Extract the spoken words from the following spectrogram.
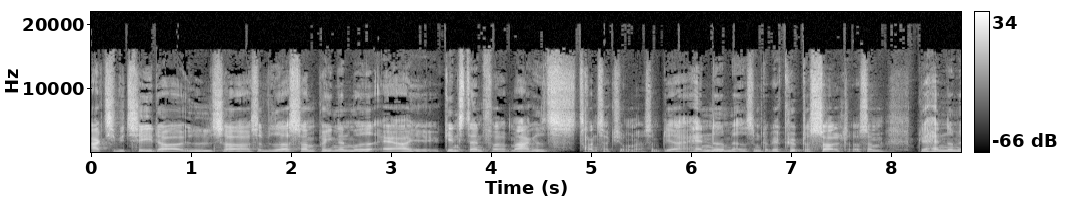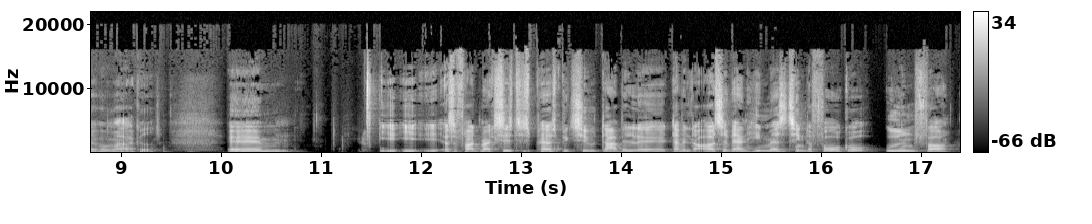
aktiviteter og ydelser og så videre, som på en eller anden måde er øh, genstand for markedstransaktioner, som bliver handlet med, som der bliver købt og solgt, og som bliver handlet med på markedet. Øhm, i, i, altså fra et marxistisk perspektiv, der vil, øh, der vil der også være en hel masse ting, der foregår uden for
